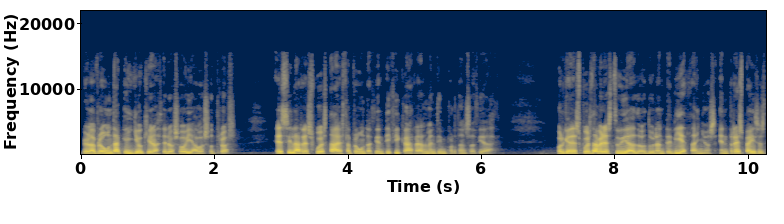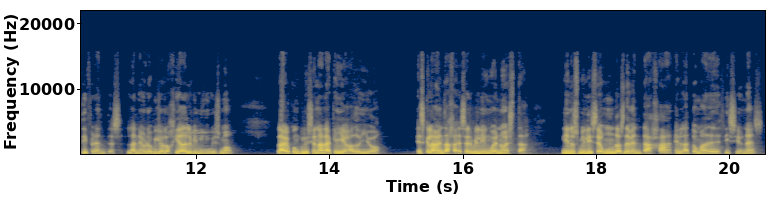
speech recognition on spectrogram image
Pero la pregunta que yo quiero haceros hoy a vosotros es si la respuesta a esta pregunta científica realmente importa en sociedad. Porque después de haber estudiado durante 10 años en tres países diferentes la neurobiología del bilingüismo, la conclusión a la que he llegado yo es que la ventaja de ser bilingüe no está ni en los milisegundos de ventaja en la toma de decisiones,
